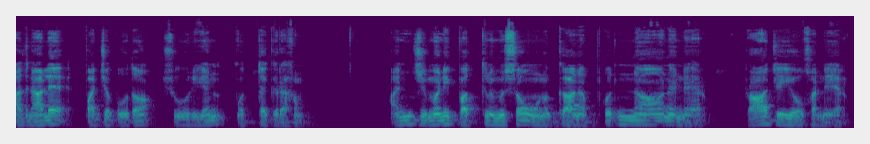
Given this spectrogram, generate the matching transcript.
அதனால பஞ்சபூதம் சூரியன் மொத்த கிரகம். அஞ்சு மணி பத்து நிமிஷம் உனக்கான பொன்னான நேரம் ராஜயோக நேரம்.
